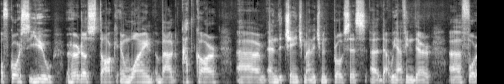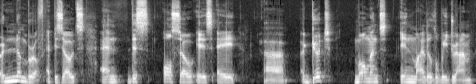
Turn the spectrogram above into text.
of course, you heard us talk and whine about ADKAR um, and the change management process uh, that we have in there uh, for a number of episodes. And this also is a, uh, a good moment in my little wee dram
